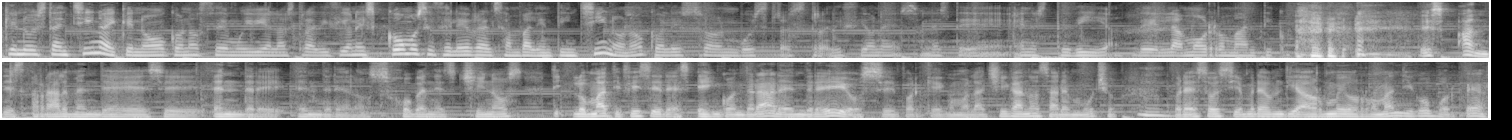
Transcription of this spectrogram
que no está en China y que no conoce muy bien las tradiciones, cómo se celebra el San Valentín chino, ¿no? ¿Cuáles son vuestras tradiciones en este, en este día del amor romántico? es antes realmente ese, entre, entre los jóvenes chinos. Lo más difícil es encontrar entre ellos, sí, porque como la chica no sabe mucho. Mm. Por eso siempre es un día muy romántico por ver.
